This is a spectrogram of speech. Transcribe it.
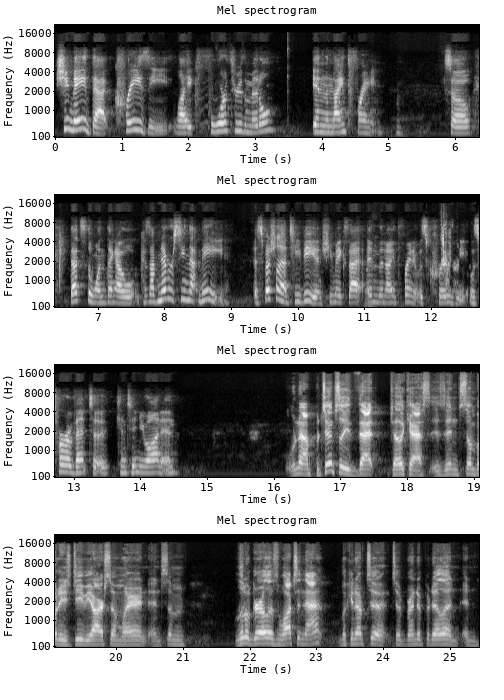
she made that crazy like four through the middle in the ninth frame. So that's the one thing I will because I've never seen that made, especially on TV. And she makes that in the ninth frame. It was crazy. It was her event to continue on in. Well, now potentially that telecast is in somebody's DVR somewhere, and, and some little girl is watching that looking up to to Brenda Padilla and, and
